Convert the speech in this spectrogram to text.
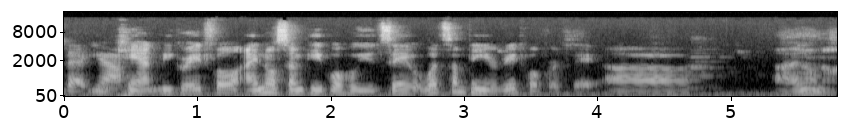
that you Yeah. can't be grateful, I know some people who you'd say, "What's something you're grateful for today?" Uh, I don't know.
